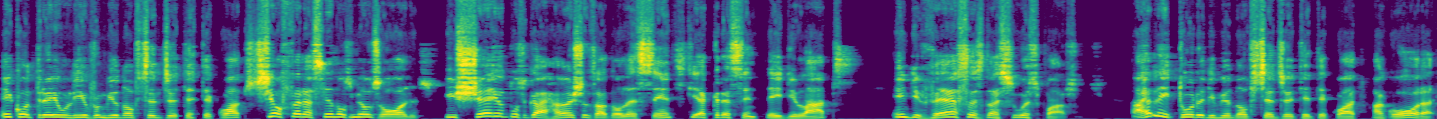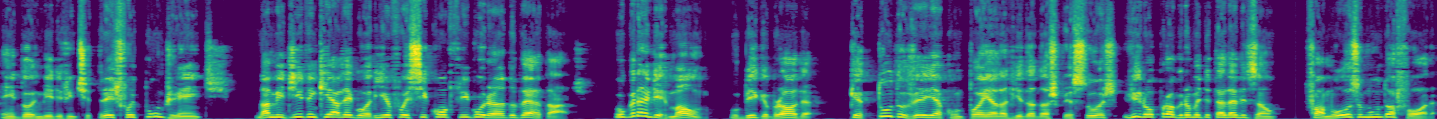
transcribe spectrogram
encontrei o livro 1984 se oferecendo aos meus olhos e cheio dos garranchos adolescentes que acrescentei de lápis em diversas das suas páginas. A releitura de 1984, agora em 2023, foi pungente, na medida em que a alegoria foi se configurando verdade. O grande irmão, o Big Brother, que tudo vê e acompanha na vida das pessoas, virou programa de televisão, famoso mundo afora.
